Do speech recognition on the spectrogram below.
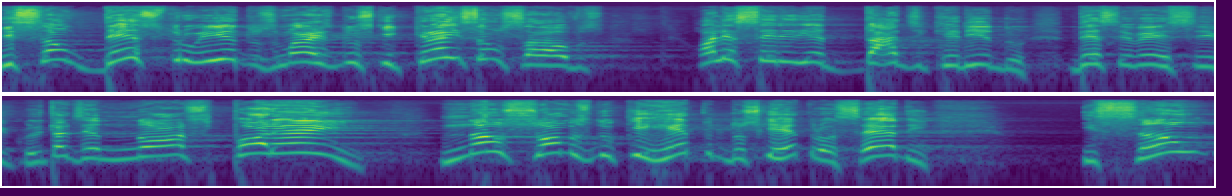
e são destruídos, mas dos que creem são salvos. Olha a seriedade, querido, desse versículo. Ele está dizendo: Nós, porém, não somos do que retro, dos que retrocedem e são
